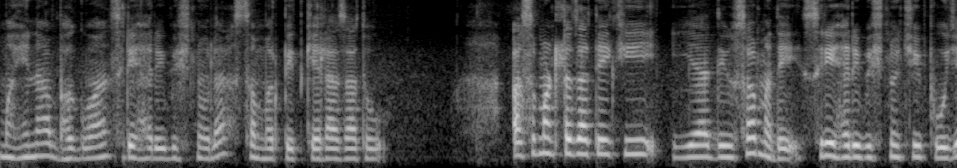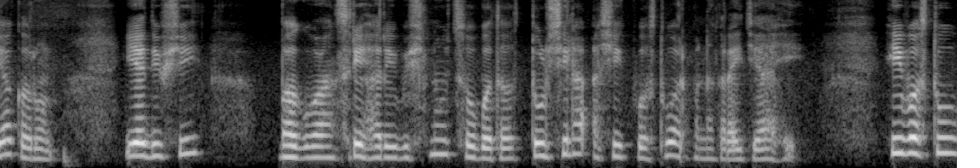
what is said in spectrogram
महिना भगवान श्रीहरी विष्णूला समर्पित केला जातो. असं म्हटलं जाते की या दिवसामध्ये श्रीहरी विष्णूची पूजा करून या दिवशी भगवान श्रीहरी विष्णूसोबतच तुळशीला अशी एक वस्तू अर्पण करायची आहे. ही वस्तू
